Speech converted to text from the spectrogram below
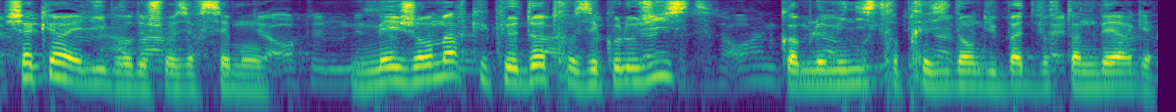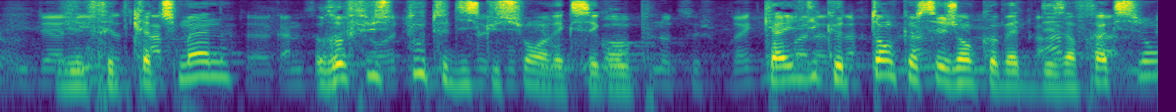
Chacun est libre de choisir ses mots. Mais je remarque que d'autres écologistes, comme le ministre-président du Bade-Württemberg, Winfried Kretschmann, refusent toute discussion avec ces groupes. Car il dit que tant que ces gens commettent des infractions,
